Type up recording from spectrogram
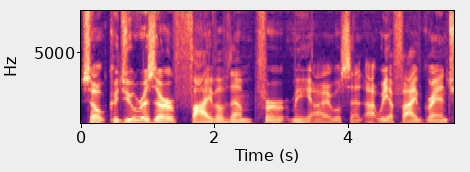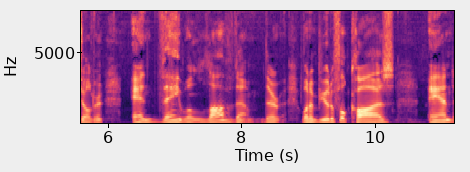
So, could you reserve five of them for me? I will send. Uh, we have five grandchildren, and they will love them. They're what a beautiful cause, and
